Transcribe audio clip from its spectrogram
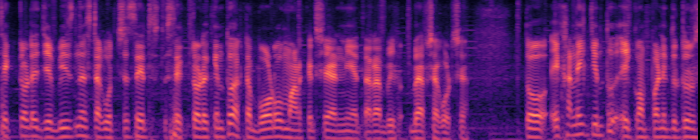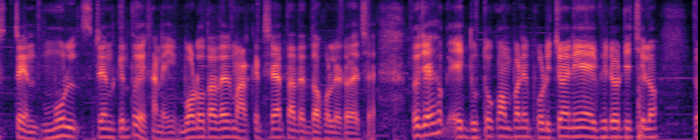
সেক্টরে যে বিজনেসটা করছে সেই সেক্টরে কিন্তু একটা বড় মার্কেট শেয়ার নিয়ে তারা ব্যবসা করছে। তো এখানেই কিন্তু এই কোম্পানি দুটোর স্ট্রেন্থ মূল স্ট্রেন্থ কিন্তু এখানেই। বড় তাদের মার্কেট শেয়ার তাদের দখলে রয়েছে। তো যাই হোক, এই দুটো কোম্পানির পরিচয় নিয়ে এই ভিডিওটি ছিল। তো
